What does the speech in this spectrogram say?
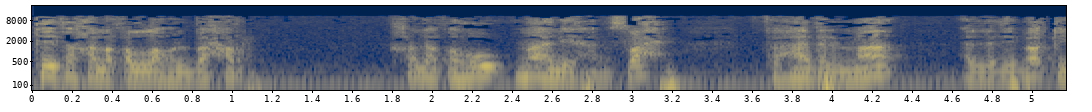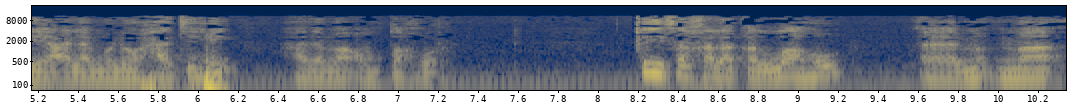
كيف خلق الله البحر؟ خلقه مالحا صح؟ فهذا الماء الذي بقي على ملوحته هذا ماء طهور. كيف خلق الله آه، ماء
